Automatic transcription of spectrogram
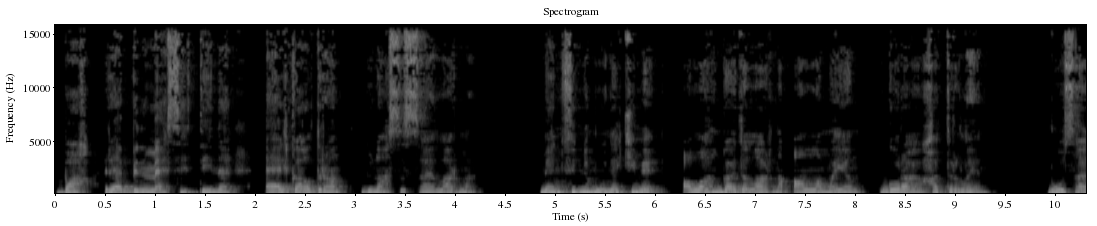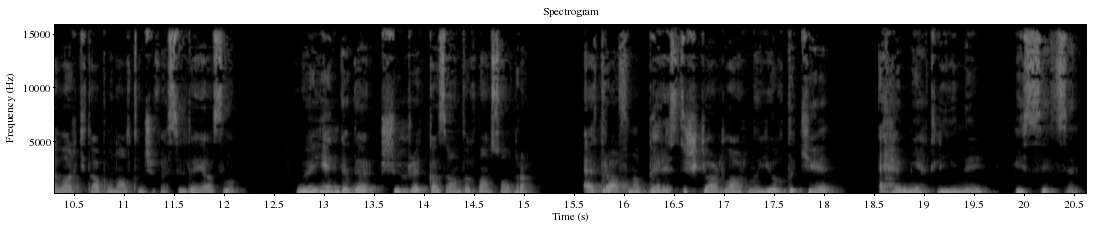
Bax, Rəbbin məhs etdiyinə əl qaldıran günahsız sayılarmı? Mənfi nümunə kimi Allahın qaydalarını anlamayan Qorahı xatırlayın. Bu sayılar kitabı 16-cı fəsildə yazılıb. Müəyyən qədər şöhrət qazandıqdan sonra ətrafına pərəstişkarlarını yığdı ki, əhəmiyyətliyini hiss etsin.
